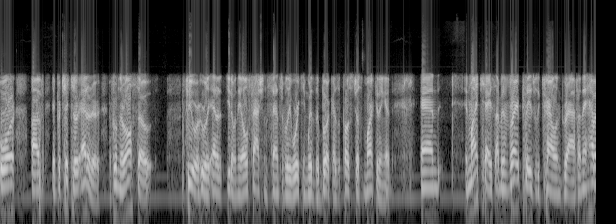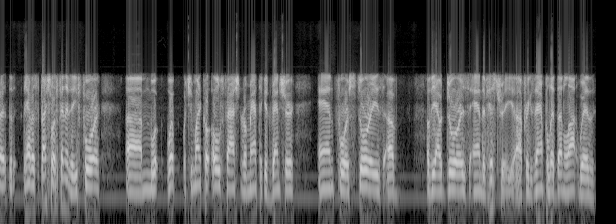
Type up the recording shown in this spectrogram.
or of a particular editor, of whom there are also fewer who really edit, you know, in the old-fashioned sense of really working with the book as opposed to just marketing it. And in my case, I've been very pleased with Carroll and Graf, and they have a they have a special affinity for um, what what you might call old-fashioned romantic adventure, and for stories of of the outdoors and of history. Uh, for example, they've done a lot with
